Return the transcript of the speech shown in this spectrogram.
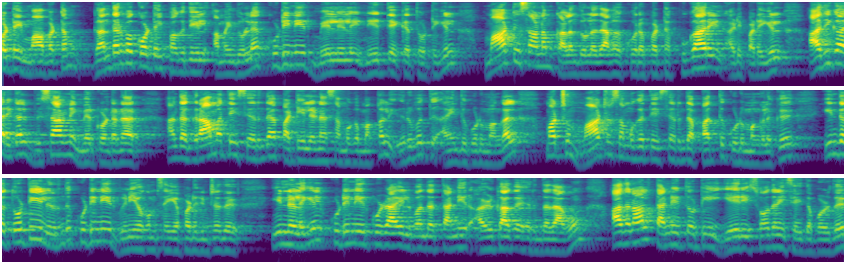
புதுக்கோட்டை மாவட்டம் கந்தர்வக்கோட்டை பகுதியில் அமைந்துள்ள குடிநீர் மேல்நிலை நீர்த்தேக்க தொட்டியில் மாட்டு சாணம் கலந்துள்ளதாக கூறப்பட்ட புகாரின் அடிப்படையில் அதிகாரிகள் விசாரணை மேற்கொண்டனர். அந்த கிராமத்தை சேர்ந்த பட்டியலின சமூக மக்கள் இருபத்தி ஐந்து குடும்பங்கள் மற்றும் மாற்று சமூகத்தை சேர்ந்த பத்து குடும்பங்களுக்கு இந்த தொட்டியிலிருந்து குடிநீர் விநியோகம் செய்யப்படுகின்றது. இந்நிலையில் குடிநீர் குழாயில் வந்த தண்ணீர் அழுக்காக இருந்ததாகவும் அதனால் தண்ணீர் தொட்டியை ஏறி சோதனை செய்தபொழுது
